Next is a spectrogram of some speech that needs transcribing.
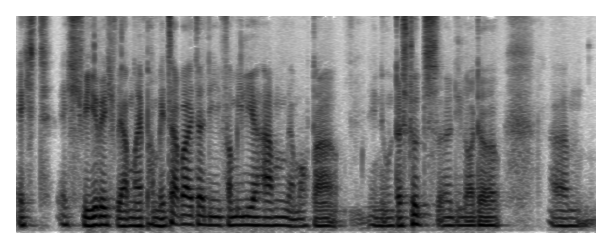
echt, echt schwierig. Wir haben ein paar Mitarbeiter, die Familie haben. Wir haben auch da ihnen unterstützt, äh, die Leute ähm,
